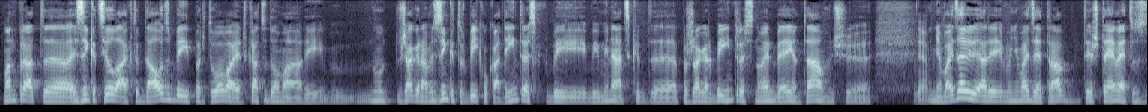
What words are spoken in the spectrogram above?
Manuprāt, eh, es zinu, ka cilvēki tur daudz bija par to, vai kā tu domā, arī nu, Žagaram. Es zinu, ka tur bija kaut kāda interese, ka bija, bija minēts, ka uh, par Žagaru bija interese no NBA un tā. Un viņš, uh, Jā. Viņam vajadzēja arī viņam vajadzēja trā, tieši tēmēt uz,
